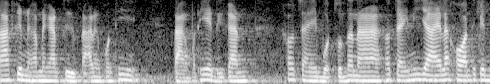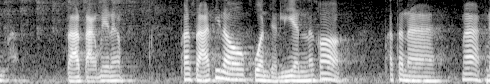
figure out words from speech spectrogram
มากขึ้นนะครับ ในการสื่อสารกับคนที่ต่างประเทศหรือการเข้าใจบทสนทนา เข้าใจนิยายละครที่เป็นภาษาต่างประเทศนะครับ ภาษาที่เราควรจะเรียนแล้วก็พัฒนามากใน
